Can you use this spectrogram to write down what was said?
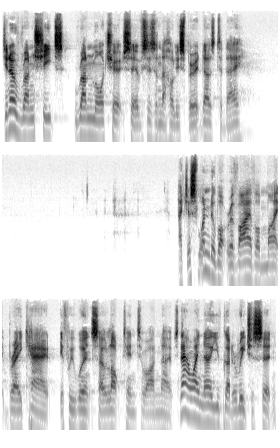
Do you know run sheets run more church services than the Holy Spirit does today? I just wonder what revival might break out if we weren't so locked into our notes. Now I know you've got to reach a certain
